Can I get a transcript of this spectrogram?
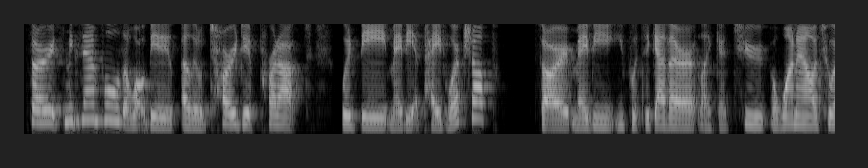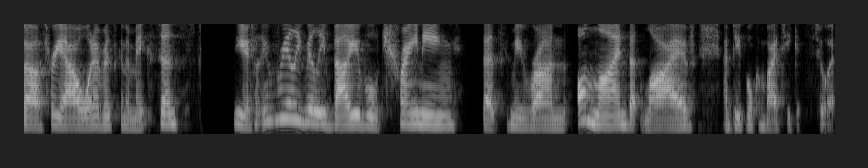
So, some examples of what would be a little toe dip product would be maybe a paid workshop so maybe you put together like a two, a one hour, two hour, three hour, whatever is going to make sense. You know, something really, really valuable training that's going to be run online but live, and people can buy tickets to it.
